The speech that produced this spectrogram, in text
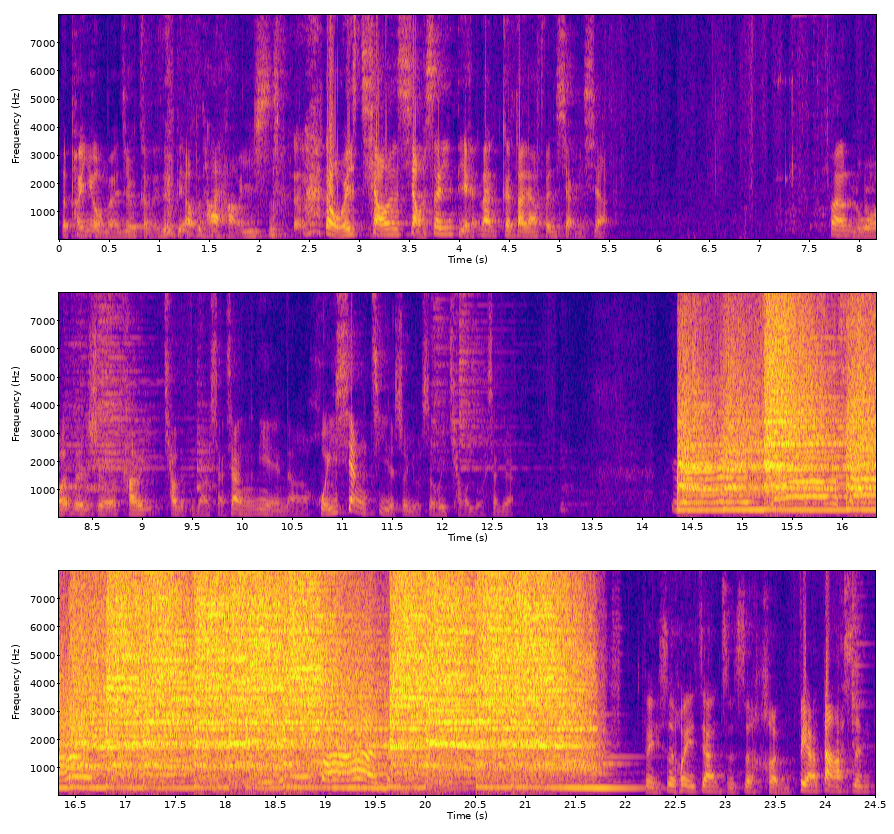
的朋友们，就可能就比较不太好意思。那我会敲小声一点，让跟大家分享一下。放锣的时候，他会敲的比较响，像念呃回向记的时候，有时候会敲锣，像这样。对，是会这样子，是很非常大声，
